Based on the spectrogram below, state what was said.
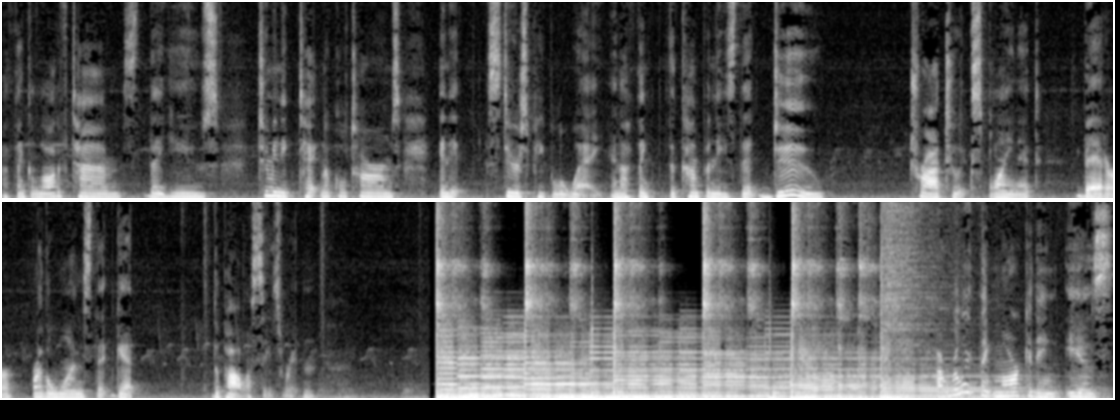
I think a lot of times they use too many technical terms and it steers people away. And I think the companies that do try to explain it better are the ones that get the policies written. I really think marketing is,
